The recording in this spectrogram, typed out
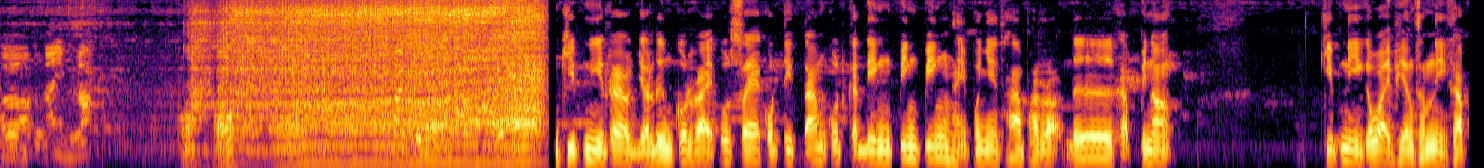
เออเอาตัวนั้นอยู่ละคลิปนี้แล้วอย่าลืมกดไลค์กดแชร์กดติดตามกดกระดิ่งปิ้งปิ้งให้พ่อใหญ่ท่าพระเราะเด้อครับ พี่น้อง คลิปนี้ก็ไว้เพียงสำนี้ครับ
